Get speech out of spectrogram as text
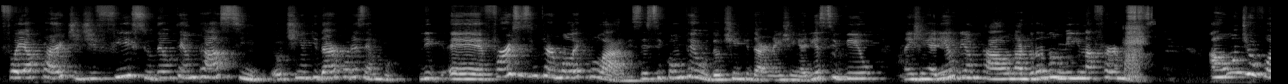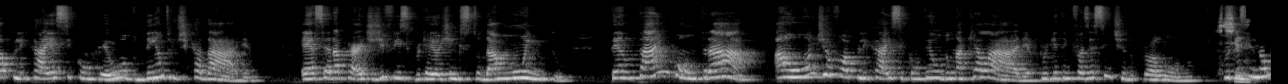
foi a parte difícil de eu tentar assim. Eu tinha que dar, por exemplo, é, forças intermoleculares. Esse conteúdo eu tinha que dar na engenharia civil, na engenharia ambiental, na agronomia e na farmácia. Aonde eu vou aplicar esse conteúdo dentro de cada área? Essa era a parte difícil, porque aí eu tinha que estudar muito. Tentar encontrar aonde eu vou aplicar esse conteúdo naquela área, porque tem que fazer sentido para o aluno. Porque Sim. se não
